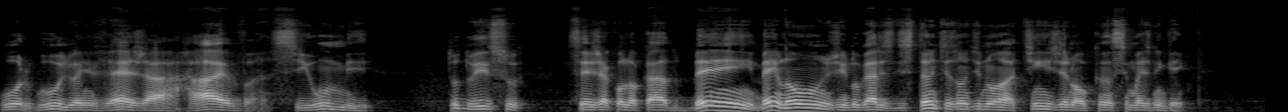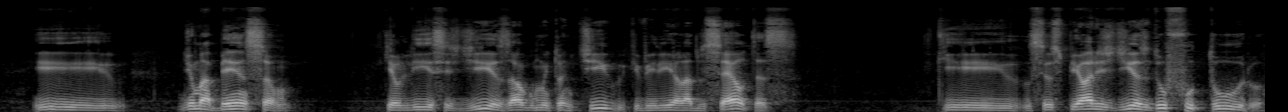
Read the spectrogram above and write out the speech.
o orgulho, a inveja, a raiva, ciúme, tudo isso seja colocado bem, bem longe, em lugares distantes onde não atinge, não alcance mais ninguém. E de uma bênção que eu li esses dias, algo muito antigo, que viria lá dos celtas, que os seus piores dias do futuro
